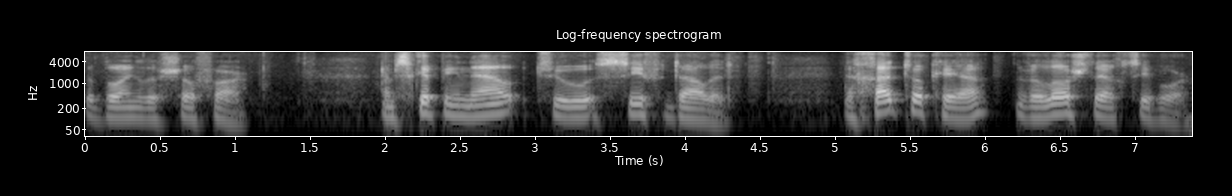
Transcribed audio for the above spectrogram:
the blowing of the shofar. I'm skipping now to Sif Dalid. Echad tokea velo shliach tzibor.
